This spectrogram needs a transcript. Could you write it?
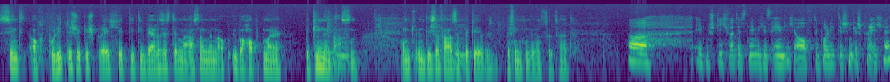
sind auch politische Gespräche, die diverseste Maßnahmen auch überhaupt mal beginnen lassen. Und in dieser Phase befinden wir uns zurzeit. Äh, eben Stichwort, jetzt nehme ich es ähnlich auf, die politischen Gespräche.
